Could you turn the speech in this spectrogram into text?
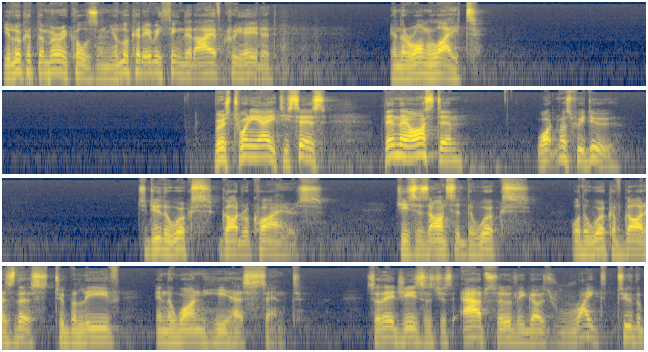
You look at the miracles and you look at everything that I have created in the wrong light. Verse 28, he says, Then they asked him, What must we do to do the works God requires? Jesus answered, The works or the work of God is this to believe in the one he has sent. So there, Jesus just absolutely goes right to the,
